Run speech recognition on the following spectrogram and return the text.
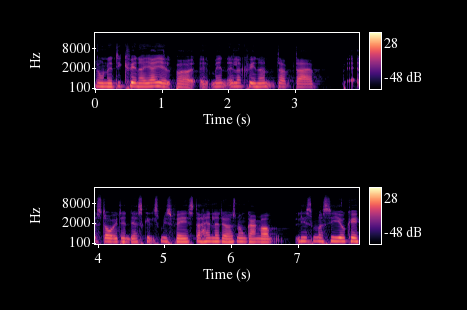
Nogle af de kvinder, jeg hjælper, øh, mænd eller kvinder, der, der står i den der skilsmissefase, der handler det også nogle gange om, ligesom at sige, okay,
